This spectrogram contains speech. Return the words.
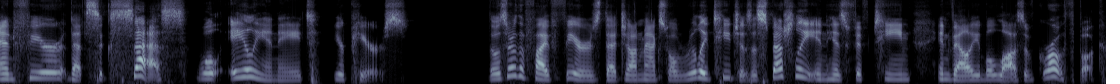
and fear that success will alienate your peers. Those are the five fears that John Maxwell really teaches, especially in his 15 Invaluable Laws of Growth book.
